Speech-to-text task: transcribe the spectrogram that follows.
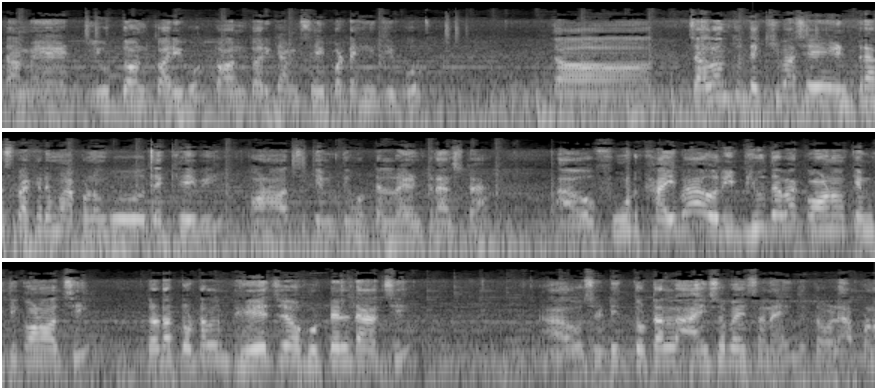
ତ ଆମେ ୟୁ ଟର୍ନ କରିବୁ ଟର୍ନ କରିକି ଆମେ ସେଇପଟେ ହିଁ ଯିବୁ ତ ଚାଲନ୍ତୁ ଦେଖିବା ସେଇ ଏଣ୍ଟ୍ରାନ୍ସ ପାଖରେ ମୁଁ ଆପଣଙ୍କୁ ଦେଖେଇବି କ'ଣ ଅଛି କେମିତି ହୋଟେଲର ଏଣ୍ଟ୍ରାନ୍ସଟା ଆଉ ଫୁଡ୍ ଖାଇବା ଆଉ ରିଭ୍ୟୁ ଦେବା କ'ଣ କେମିତି କ'ଣ ଅଛି ତ ଏଇଟା ଟୋଟାଲ ଭେଜ୍ ହୋଟେଲଟା ଅଛି ଆଉ ସେଠି ଟୋଟାଲ ଆଇଁଷ ପାଇଁଷ ନାହିଁ ଯେତେବେଳେ ଆପଣ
